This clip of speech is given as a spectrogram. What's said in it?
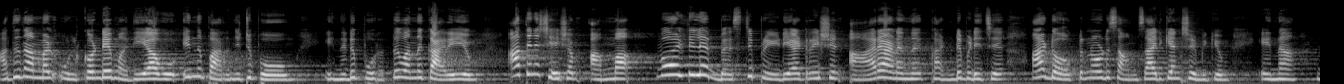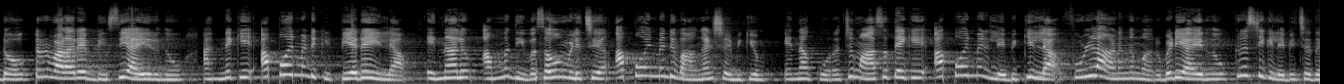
അത് നമ്മൾ ഉൾക്കൊണ്ടേ മതിയാവൂ എന്ന് പറഞ്ഞിട്ട് പോവും. എന്നിട്ട് പുറത്ത് വന്ന് കരയും. അതിനുശേഷം അമ്മ വേൾഡിലെ ബെസ്റ്റ് പ്രീഡിയാട്രീഷ്യൻ ആരാണെന്ന് കണ്ടുപിടിച്ച് ആ ഡോക്ടറിനോട് സംസാരിക്കാൻ ശ്രമിക്കും. എന്നാൽ ഡോക്ടർ വളരെ ബിസി ആയിരുന്നു. അന്നയ്ക്ക് അപ്പോയിൻമെന്റ് കിട്ടിയതേയില്ല എന്നാലും അമ്മ ദിവസവും വിളിച്ച് അപ്പോയിൻമെന്റ് വാങ്ങാൻ ശ്രമിക്കും. എന്നാൽ കുറച്ച് മാസത്തേക്ക് അപ്പോയിൻമെന്റ് ലഭിക്കില്ല. ഫുൾ ആണെന്ന് മറുപടിയായിരുന്നു ക്രിസ്റ്റിക്ക് ലഭിച്ചത്.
